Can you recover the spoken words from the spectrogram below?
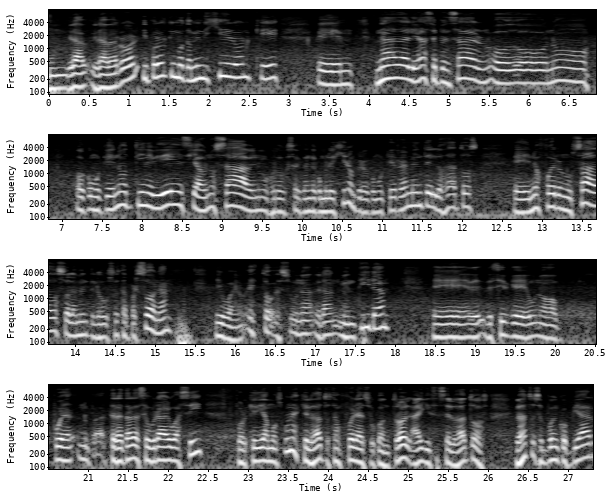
un, grave, error. Y por último también dijeron que em, nada le hace pensar o no o como que no tiene evidencia o no sabe, no me acuerdo exactamente cómo lo dijeron, pero como que realmente los datos eh, no fueron usados, solamente los usó esta persona. Y bueno, esto es una gran mentira, eh, decir que uno pueda tratar de asegurar algo así, porque digamos, una vez que los datos están fuera de su control, alguien se hace los datos, los datos se pueden copiar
